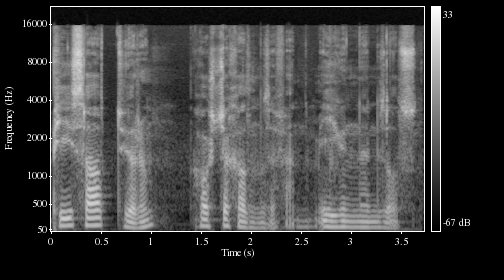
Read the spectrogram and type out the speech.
Peace out diyorum. Hoşça kalınız efendim. İyi günleriniz olsun.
